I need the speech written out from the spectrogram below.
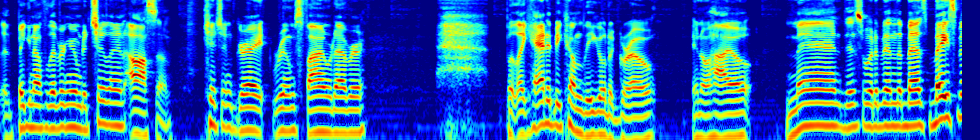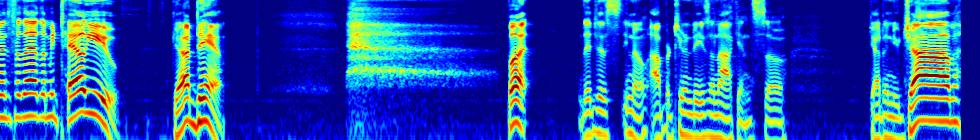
a big enough living room to chill in, awesome. Kitchen, great. Rooms, fine, whatever. But like, had it become legal to grow in Ohio, man, this would have been the best basement for that. Let me tell you. God damn. But they just, you know, opportunities are knocking. So got a new job.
